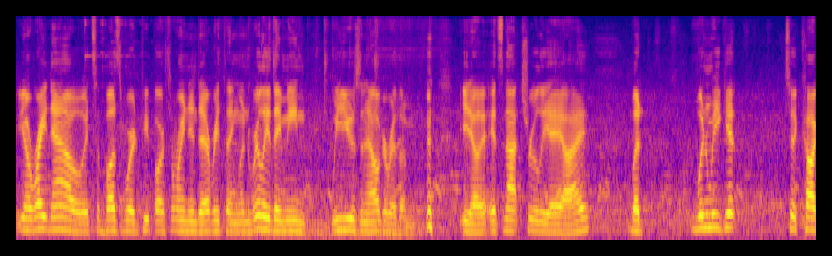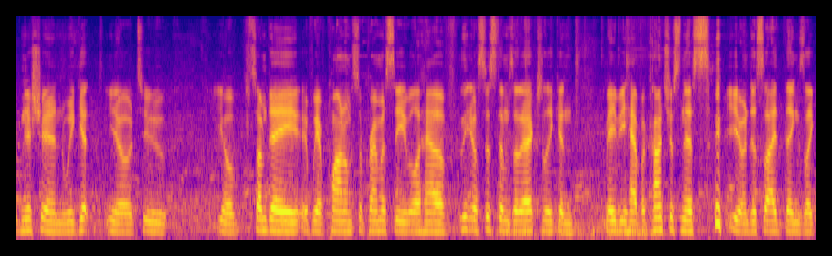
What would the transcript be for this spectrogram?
you know, right now it's a buzzword people are throwing into everything when really they mean we use an algorithm. you know, it's not truly AI, but when we get to cognition, we get you know to you know, someday if we have quantum supremacy, we'll have you know, systems that actually can maybe have a consciousness you know, and decide things like,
